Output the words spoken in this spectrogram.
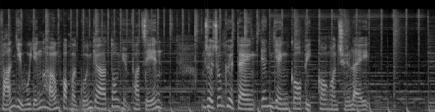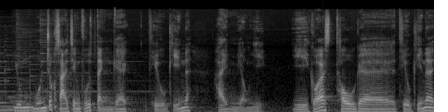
反而會影響博物館嘅多元發展。咁最終決定因應個別個案處理，要滿足晒政府定嘅條件呢，係唔容易。而嗰一套嘅條件呢，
